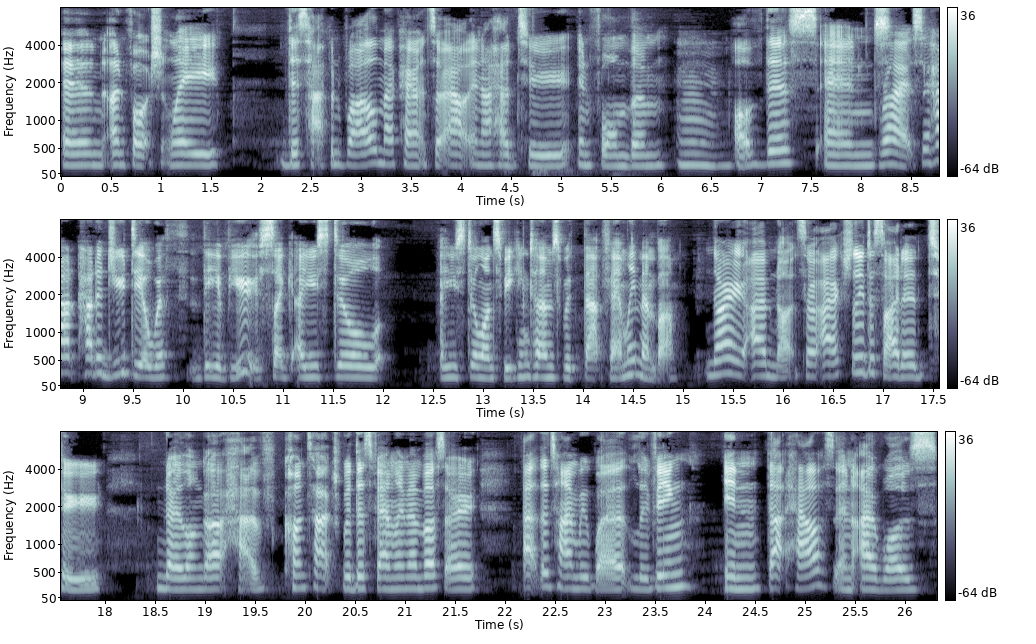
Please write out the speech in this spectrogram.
And unfortunately, this happened while my parents are out, and I had to inform them mm. of this. And Right. So how how did you deal with the abuse? Like are you still are you still on speaking terms with that family member? No, I'm not. So I actually decided to no longer have contact with this family member. So at the time we were living in that house and I was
